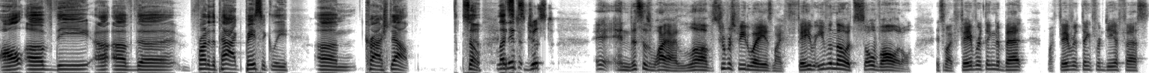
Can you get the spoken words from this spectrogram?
all of the uh, of the front of the pack basically um, crashed out. So and let's it's just a- and this is why I love Super Speedway is my favorite, even though it's so volatile. It's my favorite thing to bet, my favorite thing for DFS.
